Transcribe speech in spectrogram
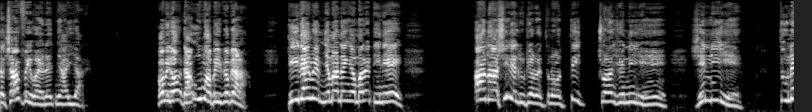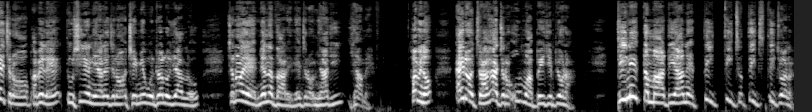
တခြား favor တွေလည်းအများကြီးရတယ်ဟုတ်ပြီနော်ဒါဥမာပေးပြောပြတာဒီတိုင်းပဲမြန်မာနိုင်ငံမှာလည်းဒီနေ့အာနာရှိတဲ့လူတယောက်လည်းကျွန်တော်တိကျွမ်းရင်းနှီးရင်ရင်းနှီးရင် သူနဲ့ကျွန်တော်ဘာဖြစ်လဲသူရှိတဲ့နေရာလဲကျွန်တော်အချိန်မြင့်ဝင်ထွက်လို့ရသလိုကျွန်တော်ရဲ့မျက်နှာသားတွေလည်းကျွန်တော်အများကြီးရမယ်ဟုတ်ပြီနော်အဲ့တော့ကျွန်တော်ကကျွန်တော်ဥပမာပေးခြင်းပြောတာဒီနေ့တမာတရားနဲ့တိတိတိတိကျွမ်းတာ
